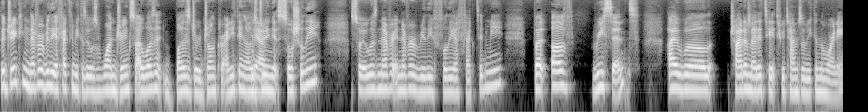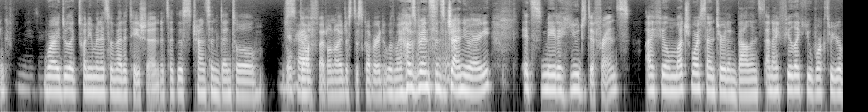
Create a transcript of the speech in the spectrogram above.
the drinking never really affected me because it was one drink. So I wasn't buzzed or drunk or anything. I was Yeah. doing it socially. So it was never, it never really fully affected me. But of recent, I will try to meditate three times a week in the morning where I do like 20 minutes of meditation. It's like this transcendental Okay. stuff. I don't know. I just discovered with my husband since January. It's made a huge difference. I feel much more centered and balanced. And I feel like you work through your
